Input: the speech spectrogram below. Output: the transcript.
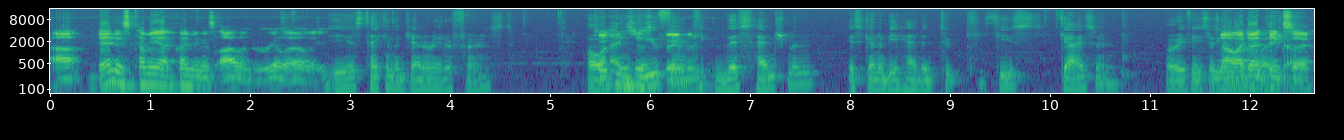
Uh, ben is coming out claiming this island real early. He is taking the generator first. Oh, Kiki's and do you think this henchman is going to be headed to Kiki's geyser? Or if he's just No, I don't think so.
